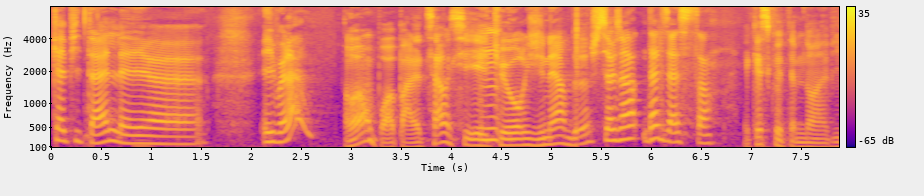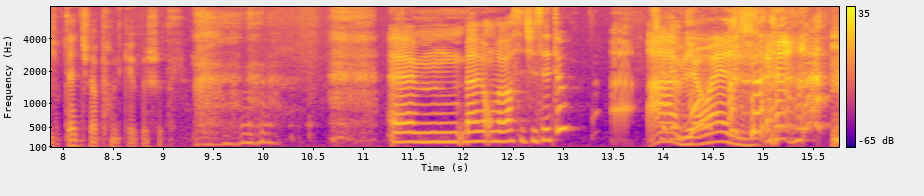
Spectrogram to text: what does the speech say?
capitale et, euh, et voilà. Ouais, on pourra parler de ça aussi. Et mm. tu es originaire de Je suis originaire d'Alsace. Et qu'est-ce que tu aimes dans la vie? Peut-être je vais apprendre quelque chose. euh, bah, on va voir si tu sais tout. Ah, bien ouais.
